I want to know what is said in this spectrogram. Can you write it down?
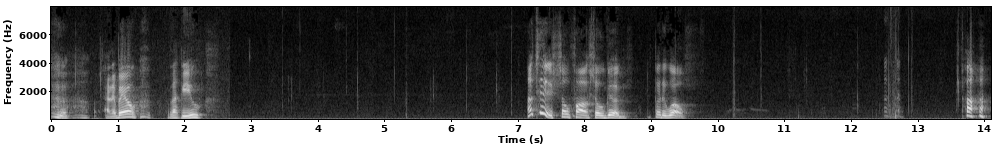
Annabelle, like you. I'd so far so good. Pretty well.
